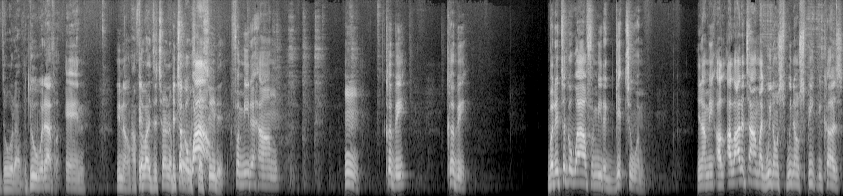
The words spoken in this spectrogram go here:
Do whatever. do whatever, and you know. I feel like the turning it took a while conceded. for me to um. mm, could be, could be. But it took a while for me to get to him. You know what I mean? A, a lot of time, like we don't we don't speak because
